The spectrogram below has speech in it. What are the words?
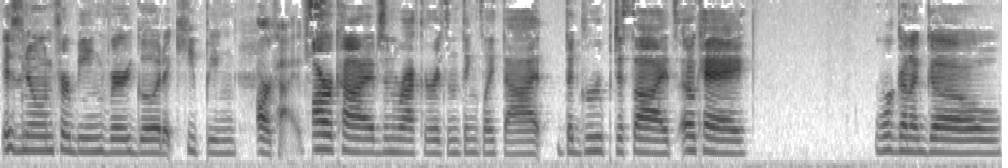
is known for being very good at keeping Archives. archives and records and things like that, the group decides, okay, we're gonna go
